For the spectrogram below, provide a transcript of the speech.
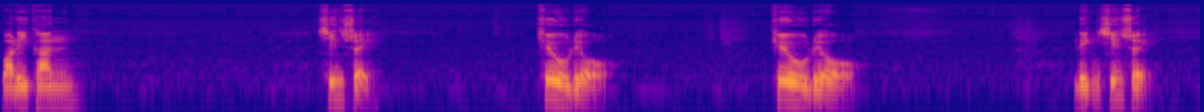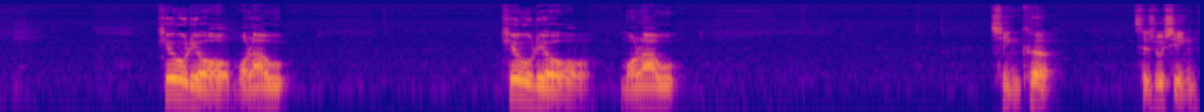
瓦利堪，薪水。qiu 了 q 六，u 了，领薪水。q 六，莫拉乌。給料も拉乌，请客，此处行。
